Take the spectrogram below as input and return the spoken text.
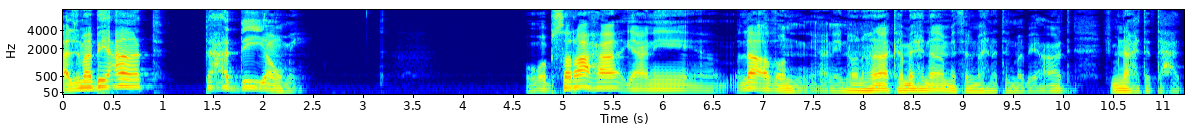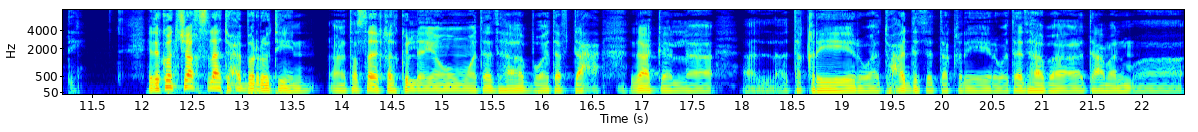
المبيعات تحدي يومي وبصراحة يعني لا أظن يعني أن هناك مهنة مثل مهنة المبيعات في من ناحية التحدي إذا كنت شخص لا تحب الروتين آه، تستيقظ كل يوم وتذهب وتفتح ذاك التقرير وتحدث التقرير وتذهب تعمل آه،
